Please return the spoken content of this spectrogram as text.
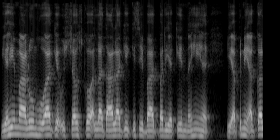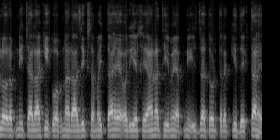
یہی معلوم ہوا کہ اس شخص کو اللہ تعالیٰ کی کسی بات پر یقین نہیں ہے۔ یہ اپنی عقل اور اپنی چالاکی کو اپنا رازق سمجھتا ہے اور یہ خیانت ہی میں اپنی عزت اور ترقی دیکھتا ہے۔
